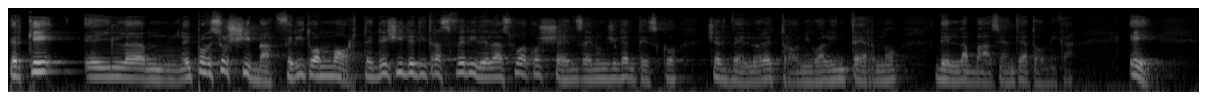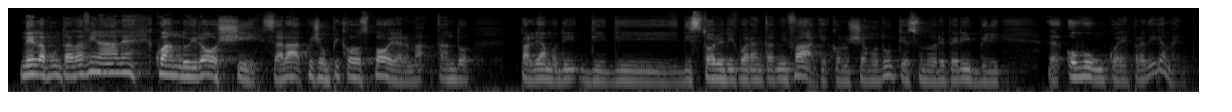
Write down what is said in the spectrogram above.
Perché il, il professor Shiba, ferito a morte, decide di trasferire la sua coscienza in un gigantesco cervello elettronico all'interno della base antiatomica. E nella puntata finale, quando Hiroshi sarà, qui c'è un piccolo spoiler, ma tanto parliamo di, di, di, di storie di 40 anni fa che conosciamo tutti e sono reperibili eh, ovunque praticamente,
